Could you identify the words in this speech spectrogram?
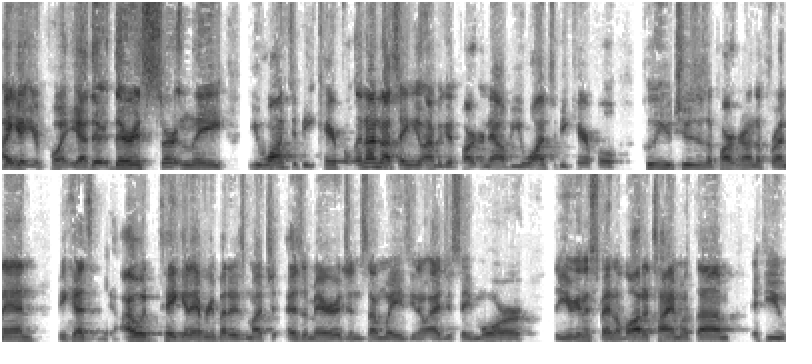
I get your point. Yeah, there there is certainly you want to be careful, and I'm not saying you don't have a good partner now, but you want to be careful who you choose as a partner on the front end because I would take it everybody as much as a marriage. In some ways, you know, as you say more, you're going to spend a lot of time with them. If you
